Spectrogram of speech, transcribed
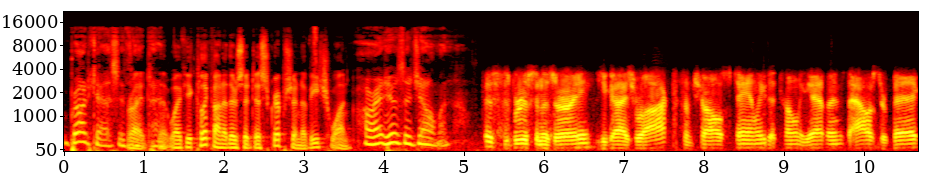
broadcast at Right. that time. Well, if you click on it, there's a description of each one. All right, here's a gentleman. This is Bruce in Missouri. You guys rock. From Charles Stanley to Tony Evans to Alistair Begg.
